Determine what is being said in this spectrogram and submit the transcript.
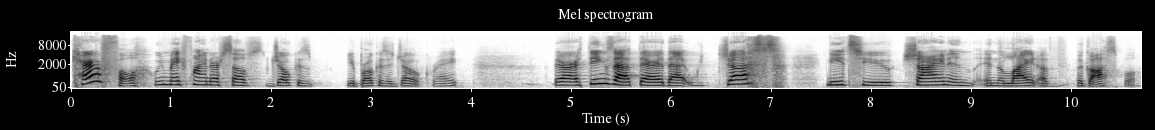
careful, we may find ourselves joke as you broke as a joke, right? There are things out there that we just need to shine in, in the light of the gospel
